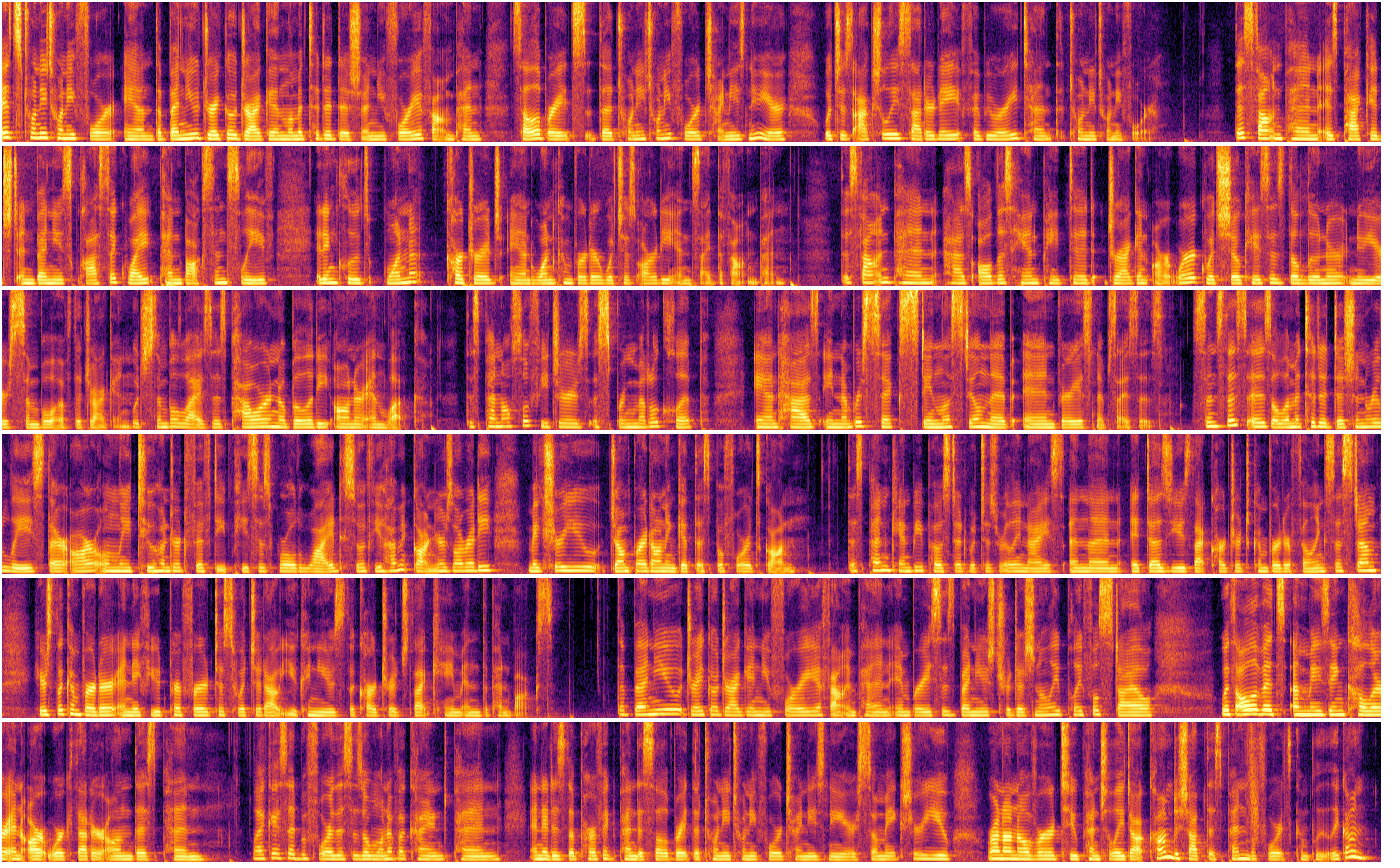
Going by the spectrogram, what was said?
It's 2024, and the Benu Draco Dragon Limited Edition Euphoria Fountain Pen celebrates the 2024 Chinese New Year, which is actually Saturday, February 10th, 2024. This fountain pen is packaged in Benu's classic white pen box and sleeve. It includes one cartridge and one converter, which is already inside the fountain pen. This fountain pen has all this hand-painted dragon artwork, which showcases the Lunar New Year symbol of the dragon, which symbolizes power, nobility, honor, and luck. This pen also features a spring metal clip and has a number 6 stainless steel nib in various nib sizes. Since this is a limited edition release, there are only 250 pieces worldwide, so if you haven't gotten yours already, make sure you jump right on and get this before it's gone. This pen can be posted, which is really nice. And then it does use that cartridge converter filling system. Here's the converter, and if you'd prefer to switch it out, you can use the cartridge that came in the pen box. The Benu Draco Dragon Euphoria fountain pen embraces Benu's traditionally playful style with all of its amazing color and artwork that are on this pen. Like I said before, this is a one-of-a-kind pen, and it is the perfect pen to celebrate the 2024 Chinese New Year. So make sure you run on over to penchalet.com to shop this pen before it's completely gone.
